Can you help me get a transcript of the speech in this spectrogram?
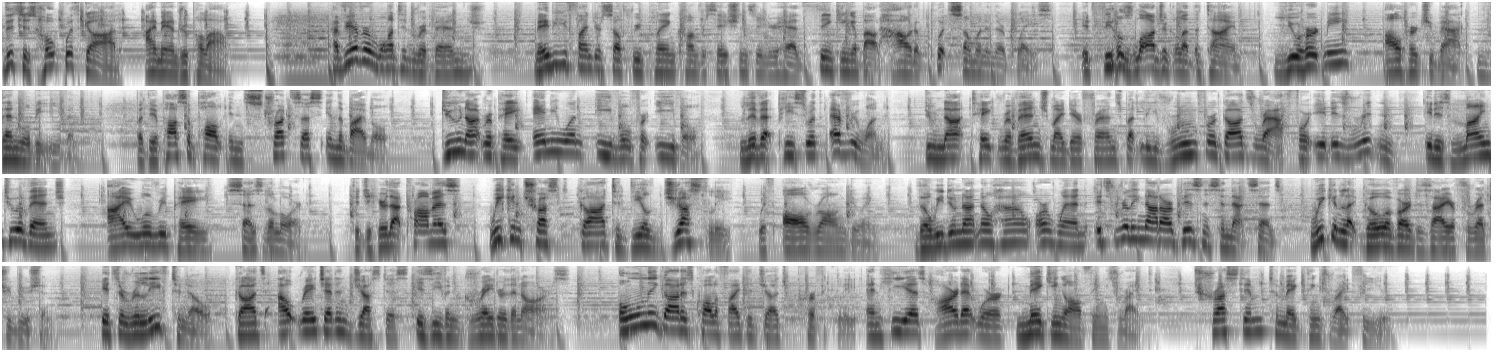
This is Hope with God. I'm Andrew Palau. Have you ever wanted revenge? Maybe you find yourself replaying conversations in your head, thinking about how to put someone in their place. It feels logical at the time. You hurt me, I'll hurt you back. Then we'll be even. But the Apostle Paul instructs us in the Bible do not repay anyone evil for evil. Live at peace with everyone. Do not take revenge, my dear friends, but leave room for God's wrath, for it is written, It is mine to avenge, I will repay, says the Lord. Did you hear that promise? We can trust God to deal justly with all wrongdoing. Though we do not know how or when, it's really not our business in that sense. We can let go of our desire for retribution. It's a relief to know God's outrage at injustice is even greater than ours. Only God is qualified to judge perfectly, and He is hard at work making all things right. Trust Him to make things right for you.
